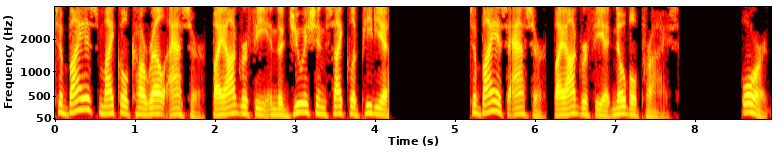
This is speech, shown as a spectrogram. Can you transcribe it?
Tobias Michael Karel Asser, biography in the Jewish Encyclopedia. Tobias Asser, biography at Nobel Prize. Org.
